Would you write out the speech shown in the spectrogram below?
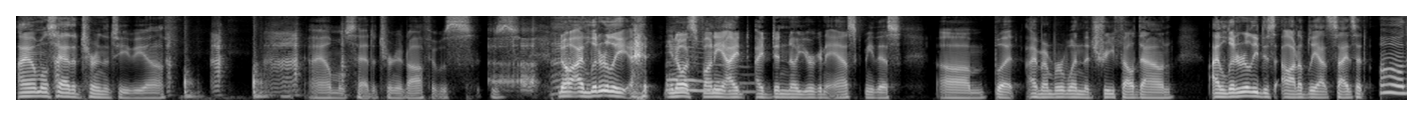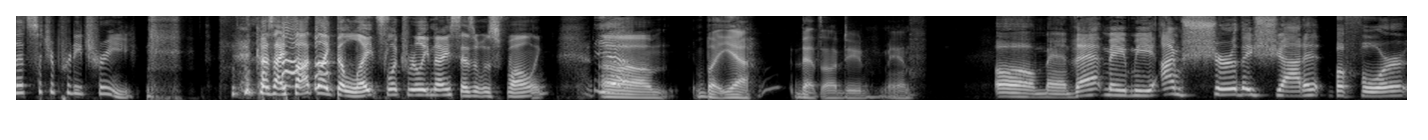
I almost had to turn the TV off. I almost had to turn it off. It was, it was no, I literally, you know, what's funny. I I didn't know you were going to ask me this, um, but I remember when the tree fell down. I literally just audibly outside said, "Oh, that's such a pretty tree," because I thought like the lights looked really nice as it was falling. yeah. Um, but yeah, that's oh, dude, man. Oh man, that made me I'm sure they shot it before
